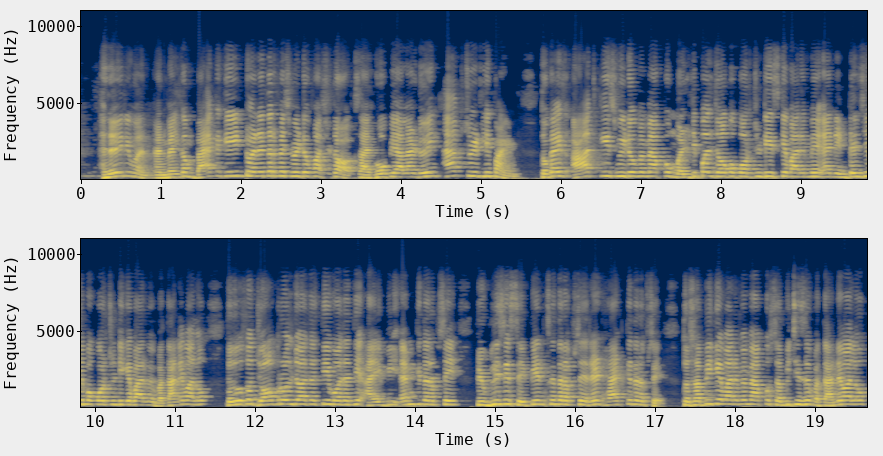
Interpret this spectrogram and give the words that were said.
Hello, everyone, and welcome back again to another fresh video Fast Talks. I hope you all are doing absolutely fine. तो गाइज़ आज की इस वीडियो में मैं आपको मल्टीपल जॉब अपॉर्चुनिटीज़ के बारे में एंड इंटर्नशिप अपॉर्चुनिटी के बारे में बताने वाला हूँ तो दोस्तों जॉब रोल जो आ जाती है, वो आ जाती है आईबीएम की तरफ़ से पिब्लिस की तरफ़ से रेड हैट की तरफ़ से तो सभी के बारे में मैं आपको सभी चीज़ें बताने वाला हूँ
